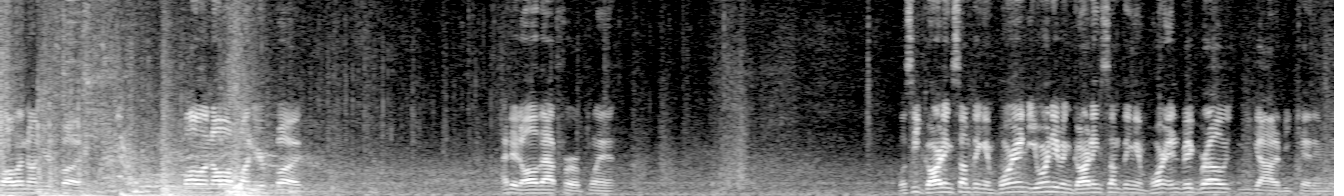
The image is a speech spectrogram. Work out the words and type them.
Falling on your butt. Falling all up on your butt. I did all that for a plant. Was he guarding something important? You weren't even guarding something important, big bro? You gotta be kidding me.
